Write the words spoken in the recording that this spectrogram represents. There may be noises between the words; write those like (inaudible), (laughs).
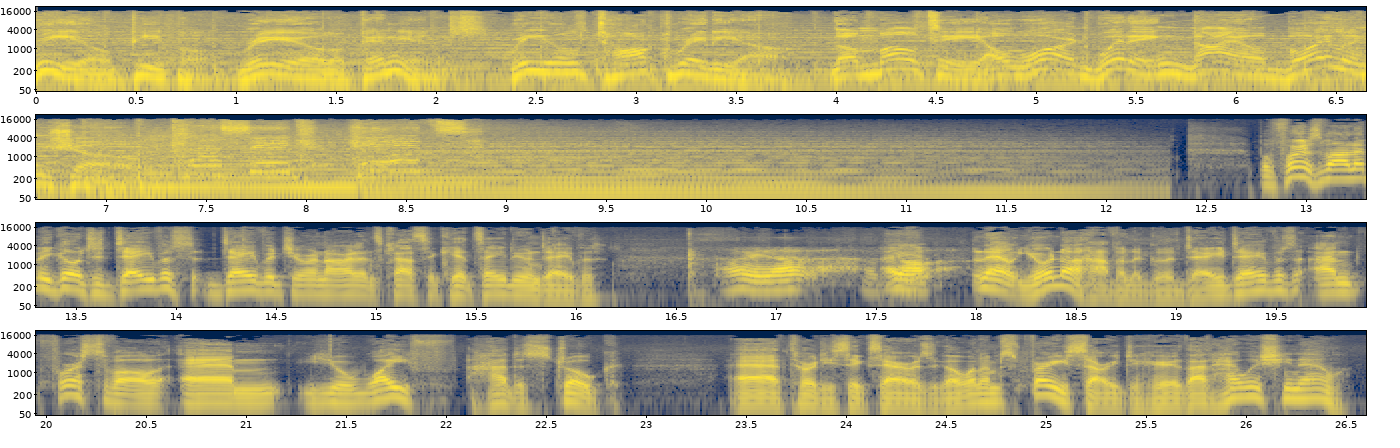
Real people, real opinions, real talk radio. The multi award winning Niall Boylan Show. Classic hits. But first of all, let me go to David. David, you're in Ireland's Classic Hits. How you doing, David? Oh yeah, I've Hey, now, you're not having a good day, David. And first of all, um, your wife had a stroke uh, 36 hours ago, and I'm very sorry to hear that. How is she now?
